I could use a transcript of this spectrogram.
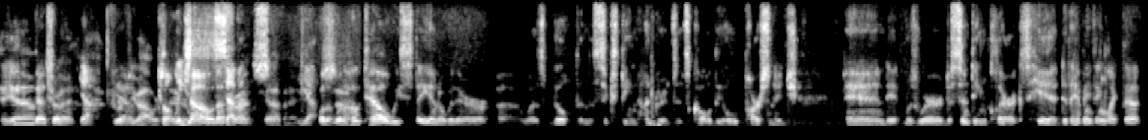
a.m. That's right. Yeah, for yeah. a few hours. Till at least No, that's seven. right. Yeah. Seven. Yeah. Well, the- well, the hotel we stay in over there uh, was built in the 1600s. It's called the Old Parsonage, and it was where dissenting clerics hid. Did they have anything like that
